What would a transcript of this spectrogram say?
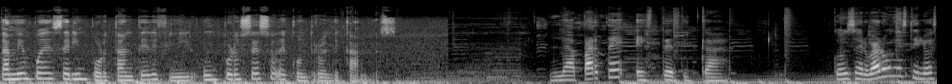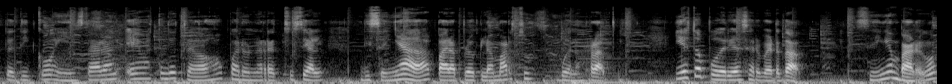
también puede ser importante definir un proceso de control de cambios. La parte estética Conservar un estilo estético en Instagram es bastante trabajo para una red social diseñada para proclamar sus buenos ratos. Y esto podría ser verdad. Sin embargo,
